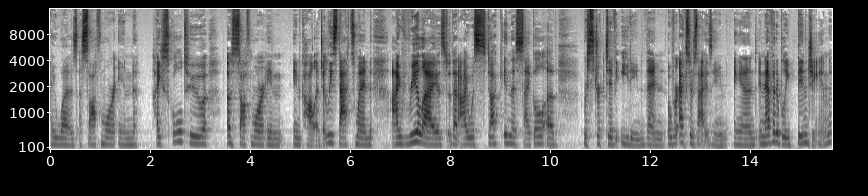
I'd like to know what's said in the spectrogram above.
I was a sophomore in high school to a sophomore in in college. At least that's when I realized that I was stuck in this cycle of restrictive eating, then over exercising, and inevitably binging,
